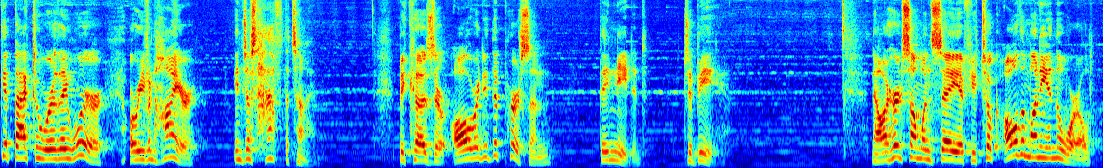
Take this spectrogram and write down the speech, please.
get back to where they were or even higher in just half the time. Because they're already the person they needed to be. Now, I heard someone say if you took all the money in the world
